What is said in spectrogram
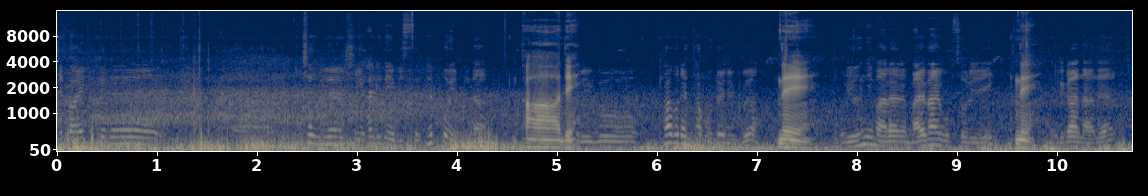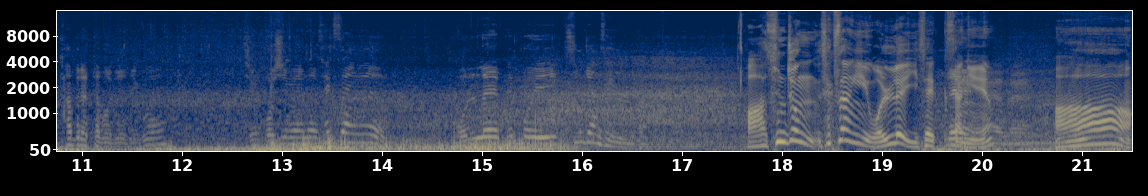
제 바이크는 어, 2006년식 할리 데이비슨 펫보이입니다. 아 네, 그리고 카브레타 모델이고요. 네, 우리 흔히 말하는 말발굽 소리가 네. 나는 카브레타 모델이고 지금 보시면은 색상은 원래 펫보이 순정색입니다. 아 순정 색상이 원래 이 색상이에요? 네, 네, 네. 아,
